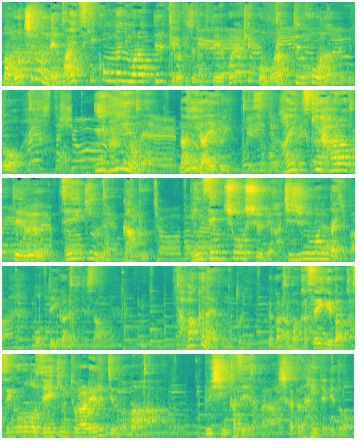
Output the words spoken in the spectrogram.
まあもちろんね毎月こんなにもらってるっていうわけじゃなくてこれは結構もらってる方なんだけどえぐいよね。何がえぐいってその毎月払ってる税金の額源泉徴収で80万台とか持っていかれててさやばくない？本当に。だからまあ稼げば稼ぐほど税金取られるっていうのがまあ累進課税だから仕方ないんだけど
